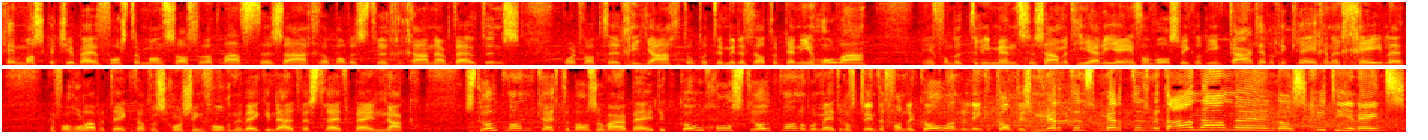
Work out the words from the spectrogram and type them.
Geen maskertje bij Vostermans zoals we dat laatste zagen. De bal is teruggegaan naar Buitens. Wordt wat gejaagd op het middenveld door Danny Holla. Een van de drie mensen samen met Hiarie en Van Wolfswinkel die een kaart hebben gekregen. Een gele. En voor Holla betekent dat een schorsing volgende week in de uitwedstrijd bij NAC. Strootman krijgt de bal zowaar bij de kogel. Strootman op een meter of twintig van de goal. Aan de linkerkant is Mertens. Mertens met de aanname. En dan schiet hij ineens.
